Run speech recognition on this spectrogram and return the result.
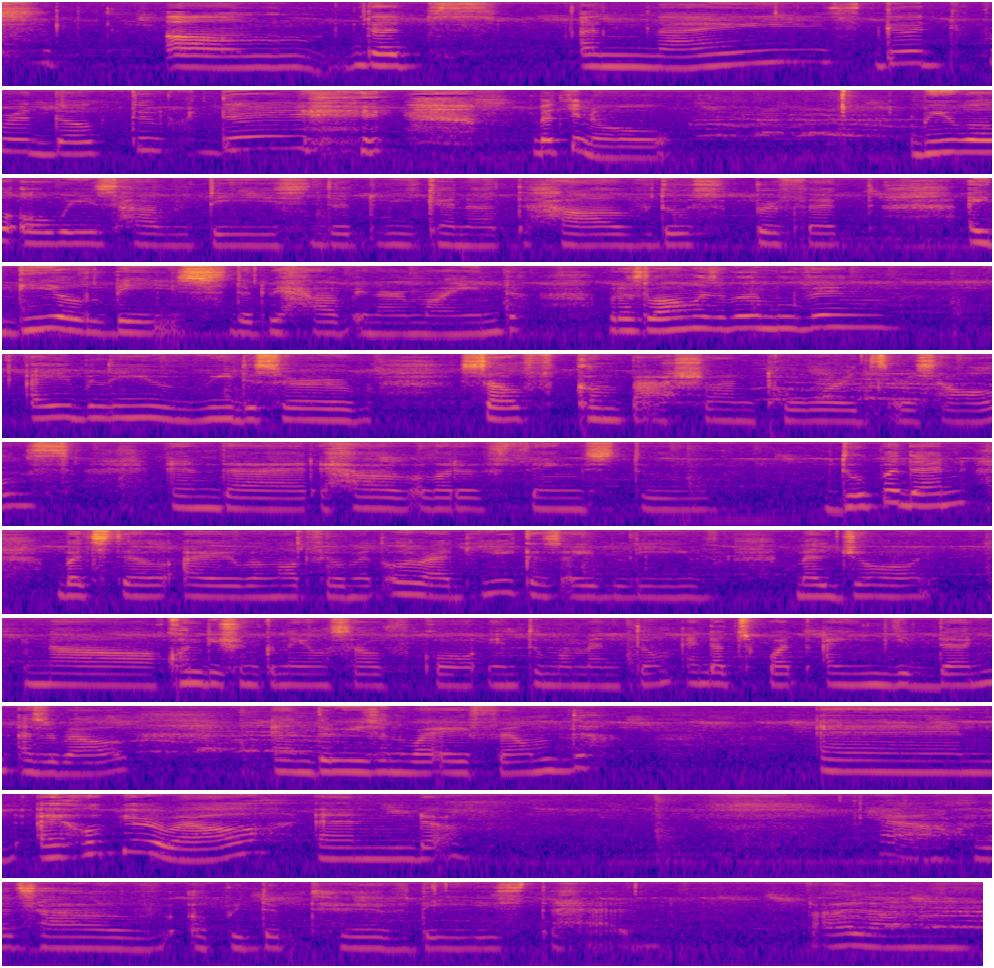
um that's a nice, good, productive day. but you know, we will always have days that we cannot have those perfect ideal days that we have in our mind but as long as we're moving i believe we deserve self-compassion towards ourselves and that i have a lot of things to do pa din but still i will not film it already because i believe medyo na condition ko na yung self ko into momentum and that's what I need then as well and the reason why I filmed. And I hope you're well and yeah let's have a productive days ahead. Paalam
